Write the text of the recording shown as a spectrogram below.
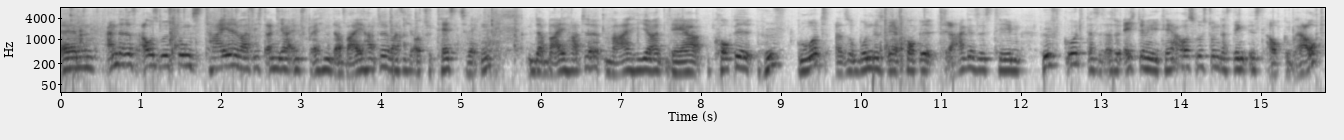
Ähm, anderes Ausrüstungsteil, was ich dann ja entsprechend dabei hatte, was ich auch zu Testzwecken dabei hatte, war hier der Koppel-Hüftgurt, also Bundeswehr-Koppel-Tragesystem Hüftgurt. Das ist also echte Militärausrüstung. Das Ding ist auch gebraucht.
